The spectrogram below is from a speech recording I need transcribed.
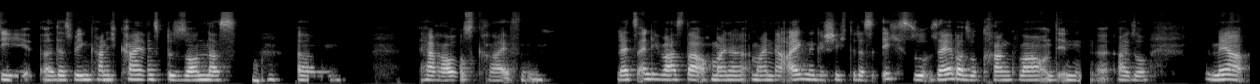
die, äh, deswegen kann ich keins besonders mhm. ähm, herausgreifen letztendlich war es da auch meine, meine eigene Geschichte, dass ich so selber so krank war und in, äh, also mehr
